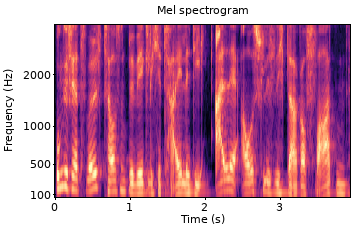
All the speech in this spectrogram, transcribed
ungefähr 12.000 bewegliche Teile, die alle ausschließlich darauf warten,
